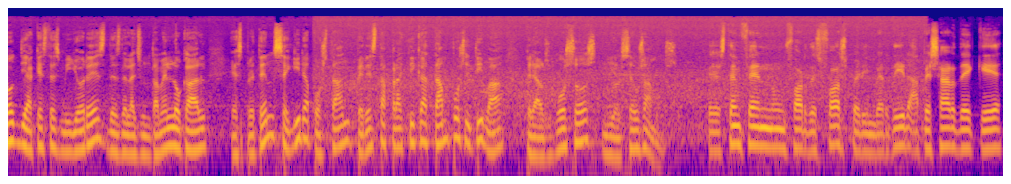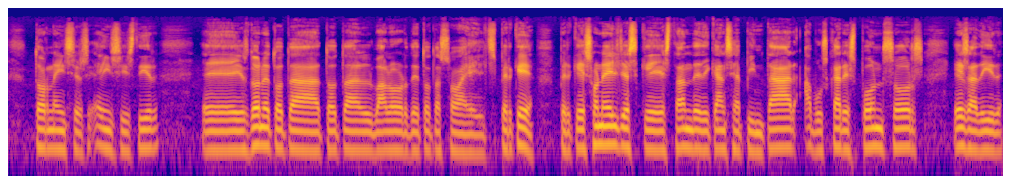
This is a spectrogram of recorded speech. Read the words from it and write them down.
Tot i aquestes millores, des de l'Ajuntament local es pretén seguir apostant per esta pràctica tan positiva per als gossos i els seus amos. Estem fent un fort esforç per invertir, a pesar de que, torna a insistir, eh, es dona tota, tot el valor de tot això a ells. Per què? Perquè són ells els que estan dedicant-se a pintar, a buscar sponsors, és a dir,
